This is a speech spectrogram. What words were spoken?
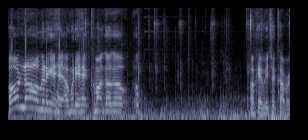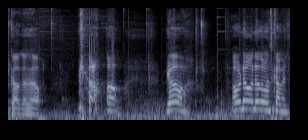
Oh no! I'm gonna get hit. I'm gonna get hit. Come on, go, go. Oh. Okay, we took cover. Go, go, go. Go. Go. Oh no, another one's coming.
